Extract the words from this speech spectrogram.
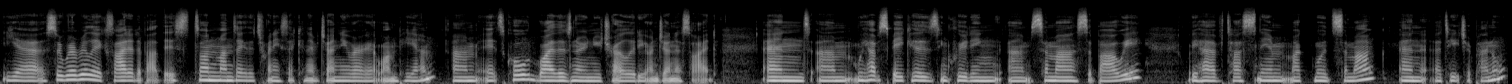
Yeah, so we're really excited about this. It's on Monday, the 22nd of January at 1 pm. Um, it's called Why There's No Neutrality on Genocide. And um, we have speakers including um, Samah Sabawi, we have Tasnim Mahmoud Samag, and a teacher panel.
